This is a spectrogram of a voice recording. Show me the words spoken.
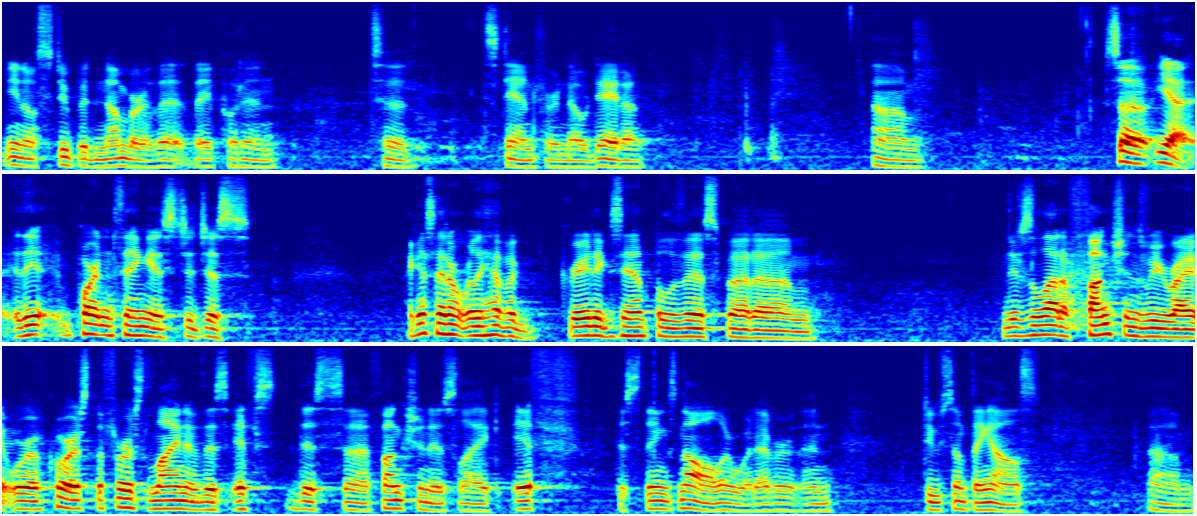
you know, stupid number that they put in to stand for no data. Um, so yeah, the important thing is to just, I guess I don't really have a great example of this, but um, there's a lot of functions we write where, of course, the first line of this if this uh, function is like if this thing's null or whatever, then do something else. Um,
